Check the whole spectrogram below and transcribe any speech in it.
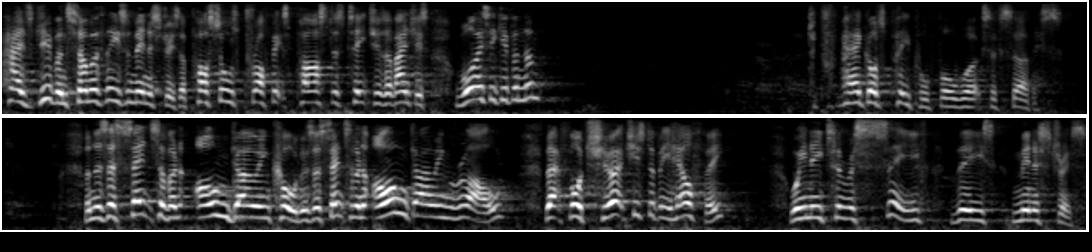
has given some of these ministries apostles, prophets, pastors, teachers, evangelists. Why has He given them? To prepare God's people for works of service. And there's a sense of an ongoing call, there's a sense of an ongoing role that for churches to be healthy, we need to receive these ministries.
